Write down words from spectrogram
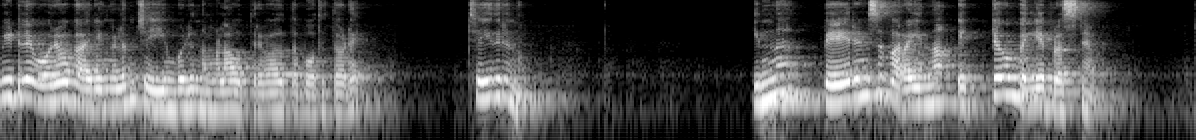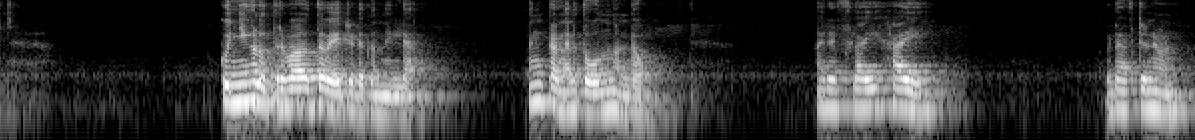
വീട്ടിലെ ഓരോ കാര്യങ്ങളും ചെയ്യുമ്പോഴും നമ്മൾ ആ ഉത്തരവാദിത്ത ബോധത്തോടെ ചെയ്തിരുന്നു. ഇന്ന് പേരൻസ് പറയുന്ന ഏറ്റവും വലിയ പ്രശ്നം കുഞ്ഞുങ്ങൾ ഉത്തരവാദിത്വം ഏറ്റെടുക്കുന്നില്ല. നിങ്ങൾക്ക് അങ്ങനെ തോന്നുന്നുണ്ടോ? അരെ fly high good afternoon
